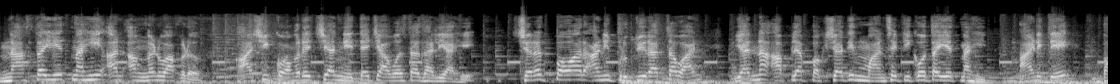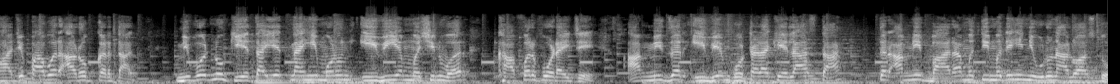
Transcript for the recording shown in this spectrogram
नाचता येत नाही आणि अंगण वाकडं अशी काँग्रेसच्या नेत्याची अवस्था झाली आहे. शरद पवार आणि पृथ्वीराज चव्हाण यांना आपल्या पक्षातील माणसे टिकवता येत नाहीत आणि ते भाजपावर आरोप करतात. निवडणूक येता येत नाही म्हणून ईव्हीएम मशीनवर खापर फोडायचे. आम्ही जर ईव्हीएम घोटाळा केला असता तर आम्ही बारामतीमध्येही निवडून आलो असतो.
